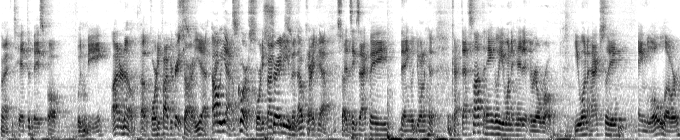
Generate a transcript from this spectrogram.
Right. to hit the baseball would be I don't know. oh, 45 degrees. Sorry, yeah. Oh, yeah, of course. 45 Straight degrees, even. Okay, right? yeah. Sorry. That's exactly the angle you want to hit it. Okay. That's not the angle you want to hit it in the real world. You want to actually aim a little lower.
